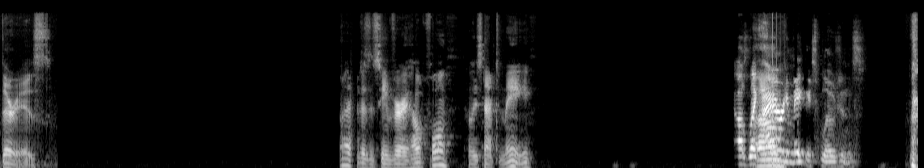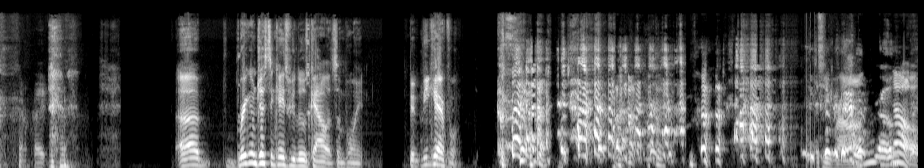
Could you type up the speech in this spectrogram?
there is. That doesn't seem very helpful. At least not to me. I was like, I Um, already make explosions. right. Uh, bring him just in case we lose Cal at some point. Be, be careful. Is he wrong? Rogue. No.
